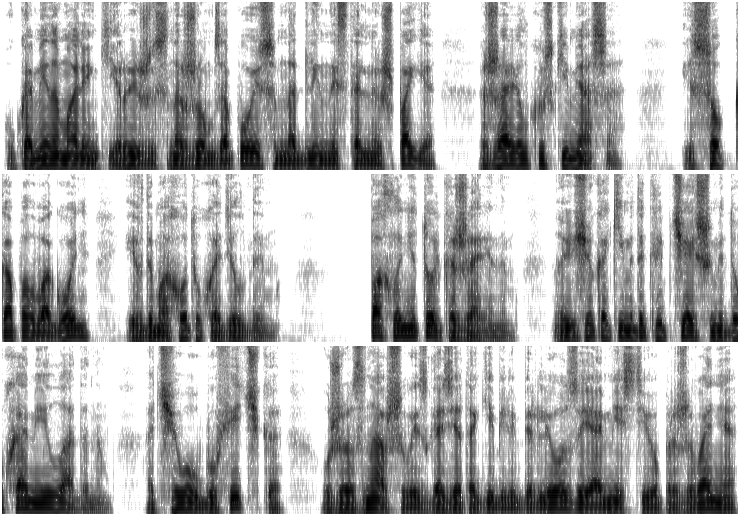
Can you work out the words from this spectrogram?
У камина маленький рыжий с ножом за поясом на длинной стальной шпаге жарил куски мяса, и сок капал в огонь, и в дымоход уходил дым. Пахло не только жареным, но еще какими-то крепчайшими духами и ладаном, отчего у буфетчика, уже знавшего из газет о гибели Берлиоза и о месте его проживания,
